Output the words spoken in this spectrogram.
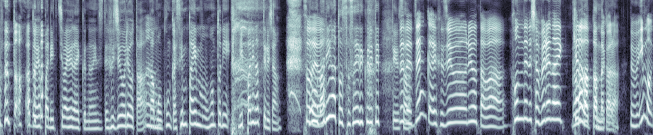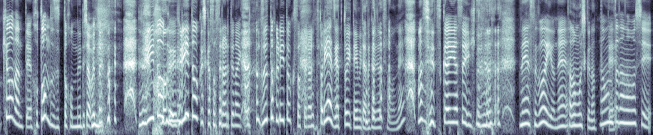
あとやっぱり千葉雄大君の演じて藤尾亮太がもう今回先輩も本当に立派になってるじゃん。そうだよ。ありがとう支えてくれてっていうさ。だって前回藤尾亮太は本音で喋れないキャラだったんだからでも今今日なんてほとんどずっと本音で喋ってる。フリートークフリートークしかさせられてないから。ずっとフリートークさせられてる。とりあえずやっといてみたいな感じだったもんね。マジで使いやすい人になってねすごいよね。頼もしくなってて。っ本当頼もしい。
